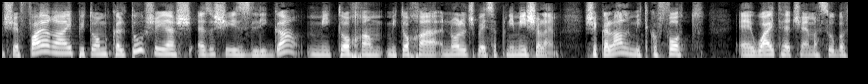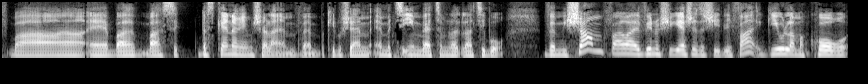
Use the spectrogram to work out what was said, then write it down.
ש-FireEye פתאום קלטו שיש איזושהי זליגה מתוך ה-knowledge base הפנימי שלהם, שכלל מתקפות. white hat שהם עשו בסקנרים שלהם, וכאילו שהם מציעים בעצם לציבור. ומשם פארה הבינו שיש איזושהי דליפה, הגיעו למקור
